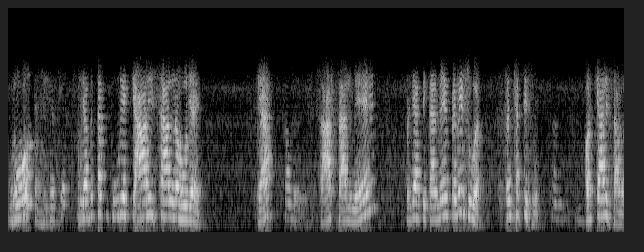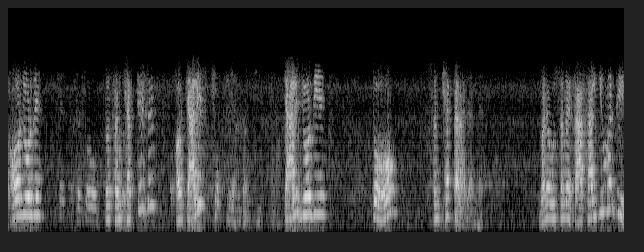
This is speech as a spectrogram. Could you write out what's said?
वो जब तक पूरे चालीस साल न हो जाए, क्या? सात साल में प्रजापिता में प्रवेश हुआ सन छत्तीस में, और चालीस साल और जोड़ दे। तो तो सन छत्तीस और चालीस? चालीस जोड़ दिए तो सन आ जाता है। मैंने उस समय सात साल की उम्र थी।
